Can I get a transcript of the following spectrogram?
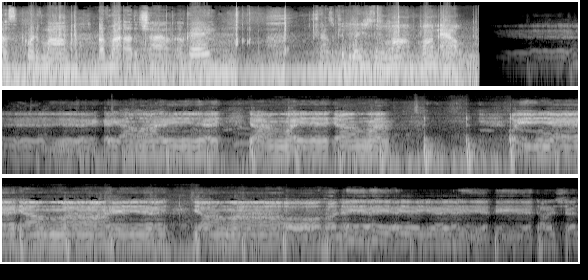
a supportive mom of my other child, okay? Trials and tribulations of a mom. Mom out. Chết!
